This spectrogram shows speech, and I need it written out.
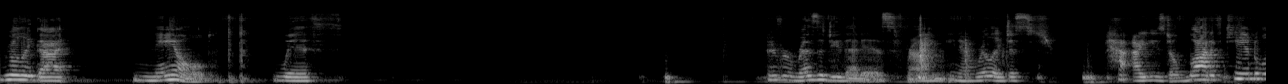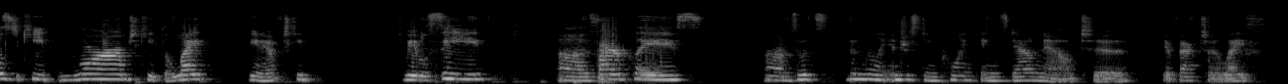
really got nailed with whatever residue that is from, you know, really just, I used a lot of candles to keep warm, to keep the light, you know, to keep, to be able to see uh, the fireplace. Um, so it's been really interesting pulling things down now to get back to life,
